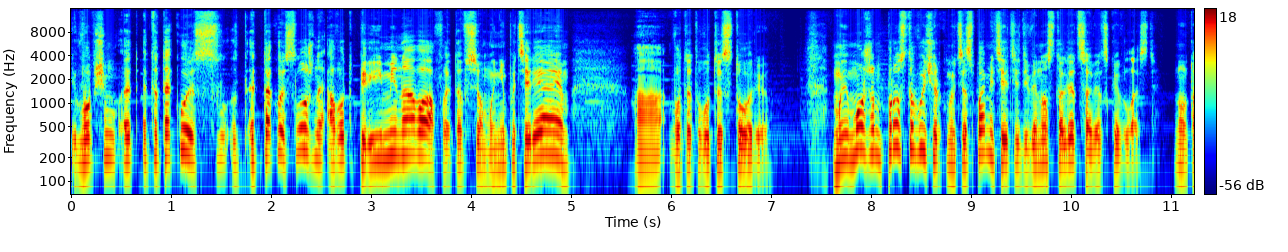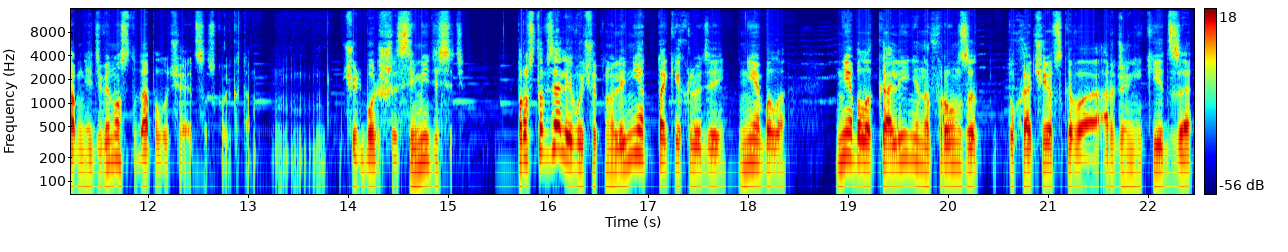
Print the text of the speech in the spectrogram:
В общем, это, это, такое, это такое сложное, а вот переименовав это все, мы не потеряем а, вот эту вот историю. Мы можем просто вычеркнуть из памяти эти 90 лет советской власти. Ну, там не 90, да, получается, сколько там, чуть больше 70. Просто взяли и вычеркнули. Нет таких людей, не было. Не было Калинина, Фрунзе, Тухачевского, Орджоникидзе,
